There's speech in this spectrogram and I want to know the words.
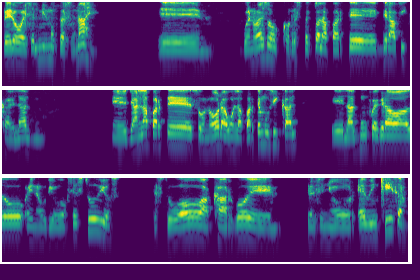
pero es el mismo personaje. Eh, bueno, eso con respecto a la parte gráfica del álbum. Eh, ya en la parte sonora o en la parte musical, el álbum fue grabado en Audiobox Studios estuvo a cargo de, del señor Edwin Kisa.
